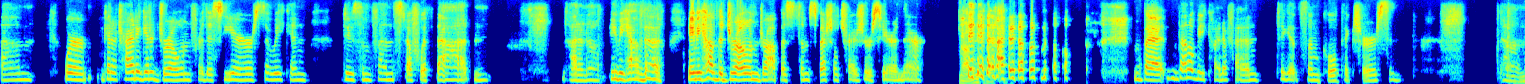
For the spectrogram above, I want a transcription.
um, we're going to try to get a drone for this year so we can do some fun stuff with that and i don't know maybe have the maybe have the drone drop us some special treasures here and there. Fun. i don't know. But that'll be kind of fun to get some cool pictures and um,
